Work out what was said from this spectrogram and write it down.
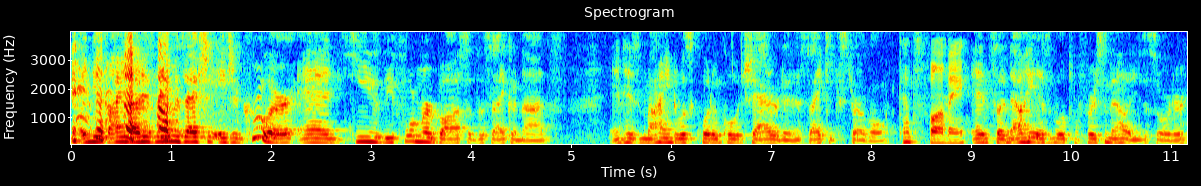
and you find out his name is actually Agent Cruller, and he's the former boss of the Psychonauts, and his mind was quote unquote shattered in a psychic struggle, That's funny. and so now he has multiple personality disorder.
